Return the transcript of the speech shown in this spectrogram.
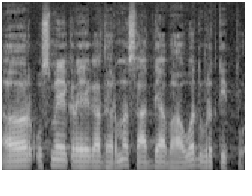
और उसमें एक रहेगा धर्म साध्याभाववद वृत्तित्व।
